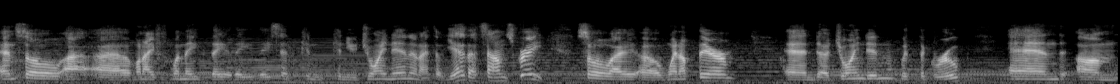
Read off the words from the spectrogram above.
And so uh, uh, when I when they, they, they, they said can can you join in and I thought yeah that sounds great so I uh, went up there and uh, joined in with the group and um,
